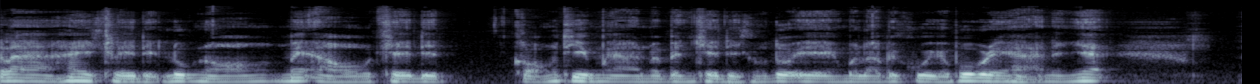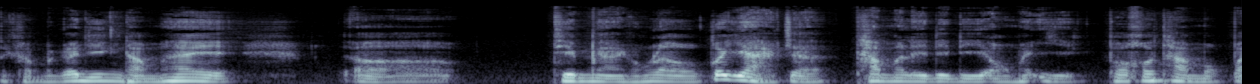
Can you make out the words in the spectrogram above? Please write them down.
กล้าให้เครดิตลูกน้อง ไม่เอาเครดิตของทีมงานมาเป็นเครดิตของตัวเองเวลาไปคุยกับผู้บริหารอย่างเงี้ยนะครับมันก็ยิ่งทำให้ทีมงานของเราก็อยากจะทำอะไรดี ๆ ออกมาอีก เพราะเขาทำออกไป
